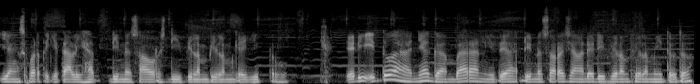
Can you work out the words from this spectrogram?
yang seperti kita lihat dinosaurus di film-film kayak gitu. Jadi itu hanya gambaran gitu ya dinosaurus yang ada di film-film itu tuh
